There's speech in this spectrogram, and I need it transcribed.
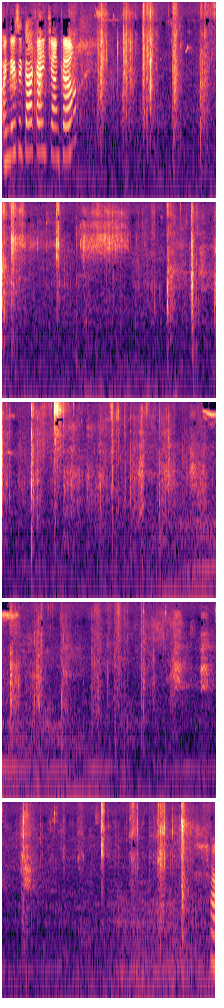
Oh, and there's a dark-eyed Junco. All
